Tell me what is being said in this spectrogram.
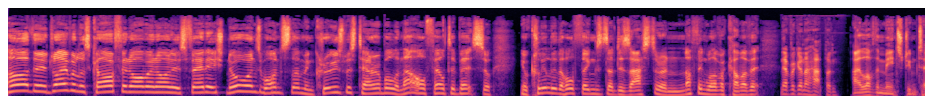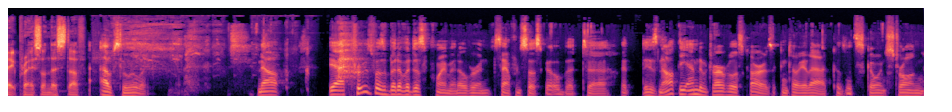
oh, the driverless car phenomenon is finished. No one wants them and Cruise was terrible and that all fell to bits. So, you know, clearly the whole thing's a disaster and nothing will ever come of it. never going to happen. I love the mainstream tech press on this stuff. Absolutely. now, yeah, Cruise was a bit of a disappointment over in San Francisco, but uh, it is not the end of driverless cars. I can tell you that because it's going strong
